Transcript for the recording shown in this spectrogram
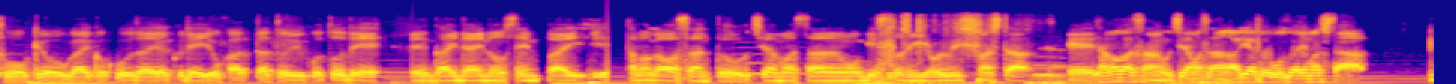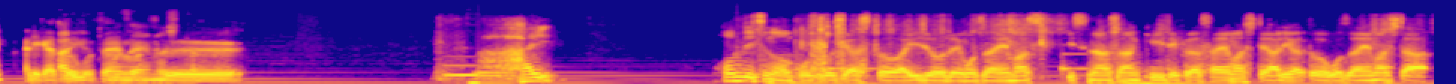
東京外国語大学で良かったということで、えー外大の先輩、えー玉川さんと内山さんをゲストにお呼びしました。えー玉川さん、内山さん、ありがとうございました。ありがとうございます。はい。本日のポッドキャストは以上でございます。リスナーさん聞いてくださいましてありがとうございました。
